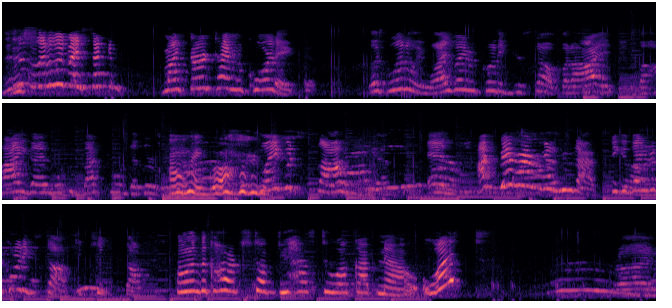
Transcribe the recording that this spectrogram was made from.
This is literally my second, my third time recording. Like literally, why is my recording just stop? But hi, but hi guys, welcome back to another video. oh my god. Playing with Sahi, and I'm never ever gonna do that because my recording stopped. It keeps stopping. And the card stopped. You have to walk up now. What? Run.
